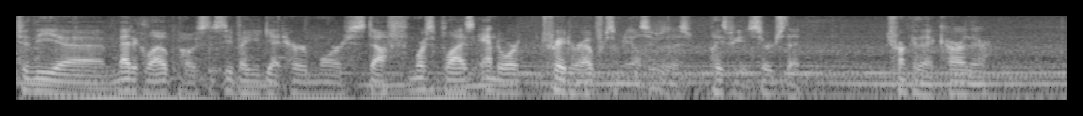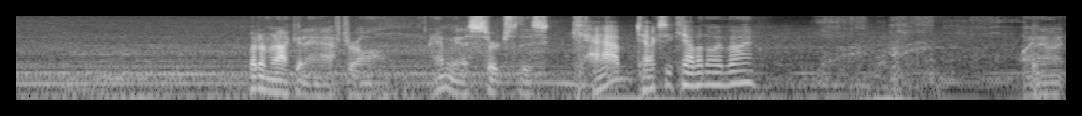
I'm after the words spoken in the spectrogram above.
to the uh, medical outpost to see if I could get her more stuff, more supplies, and or trade her out for somebody else. There's a place we could search that trunk of that car there. But I'm not gonna after all. I am gonna search this cab, taxi cab on the way by. Why not?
